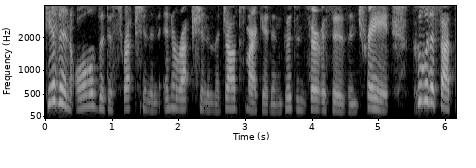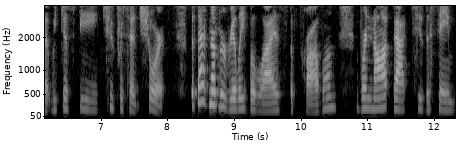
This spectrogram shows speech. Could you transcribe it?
given all the disruption and interruption in the jobs market and goods and services and trade, who would have thought that we'd just be 2% short? But that number really belies the problem. We're not back to the same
